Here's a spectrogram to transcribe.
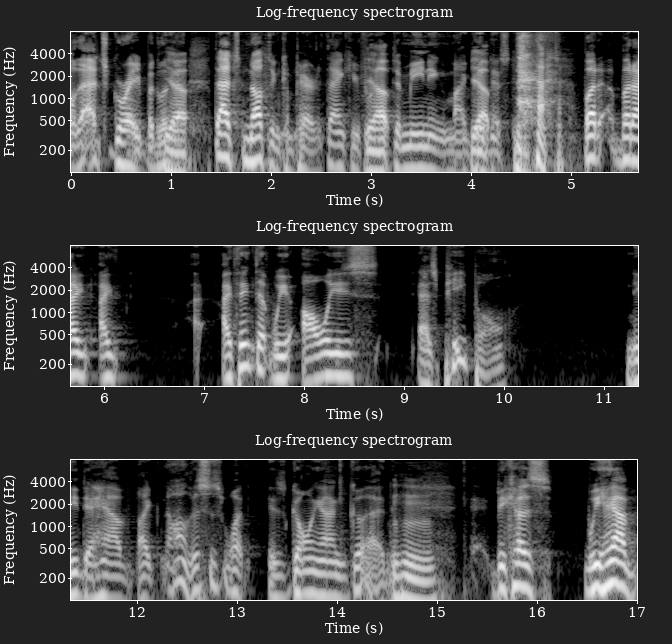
Oh, that's great, but look, Yeah. that's nothing compared to. Thank you for Yep. demeaning my Yep. goodness. but but I I I think that we always as people need to have like, no, this is what is going on good, Mm-hmm. because we have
